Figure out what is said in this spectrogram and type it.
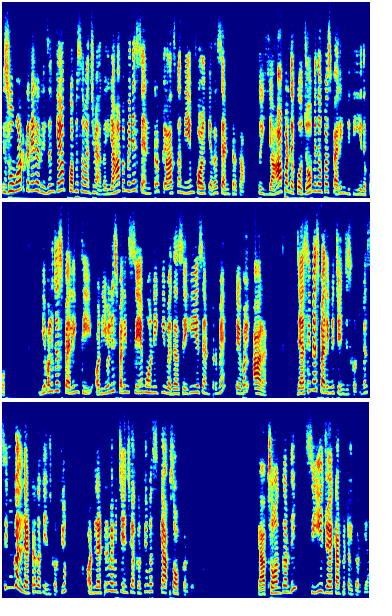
जूम आउट करने का रीजन क्या है आपको अभी समझ में आ गया? यहाँ पे मैंने सेंटर क्लास का नेम कॉल किया था सेंटर का। तो यहाँ पर देखो, जो मैंने ऊपर स्पेलिंग दी थी, ये देखो। ये वाली जो स्पेलिंग थी और ये वाली स्पेलिंग सेम होने की वजह से ही ये सेंटर में टेबल आ रहा है। जैसे मैं स्पेलिंग में चेंजेस करती हूँ, मैं सिंगल लेटर का चेंज करती हूँ और लेटर में भी चेंज क्या करती हूँ, बस कैप्स ऑफ़ कर हूँ। कैप्स ऑन कर दी सी जो है कैपिटल कर दिया।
